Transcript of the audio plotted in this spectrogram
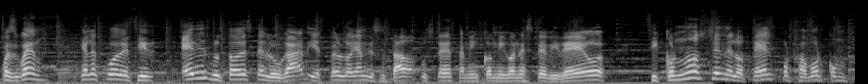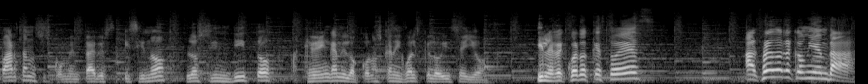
Pues bueno, ¿qué les puedo decir? He disfrutado de este lugar y espero lo hayan disfrutado ustedes también conmigo en este video. Si conocen el hotel, por favor compartan sus comentarios y si no, los invito a que vengan y lo conozcan igual que lo hice yo. Y les recuerdo que esto es Alfredo Recomienda.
